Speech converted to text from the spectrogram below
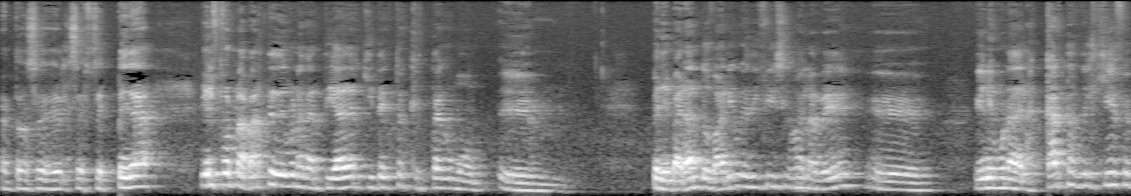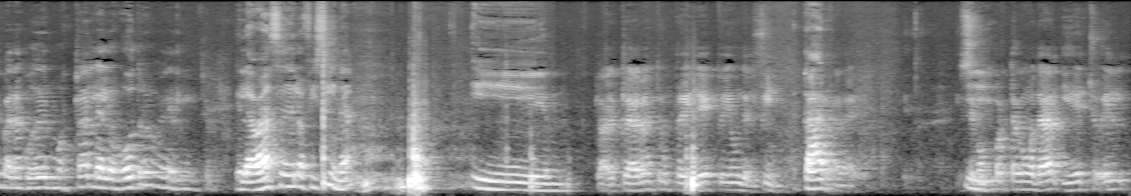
Entonces él se, se espera, él forma parte de una cantidad de arquitectos que está como eh, preparando varios edificios a la vez. eh, él es una de las cartas del jefe para poder mostrarle a los otros el, el avance de la oficina. Y Claro, claramente un predilecto y un delfín. claro, Eh, Se Y- comporta como tal y de hecho él,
